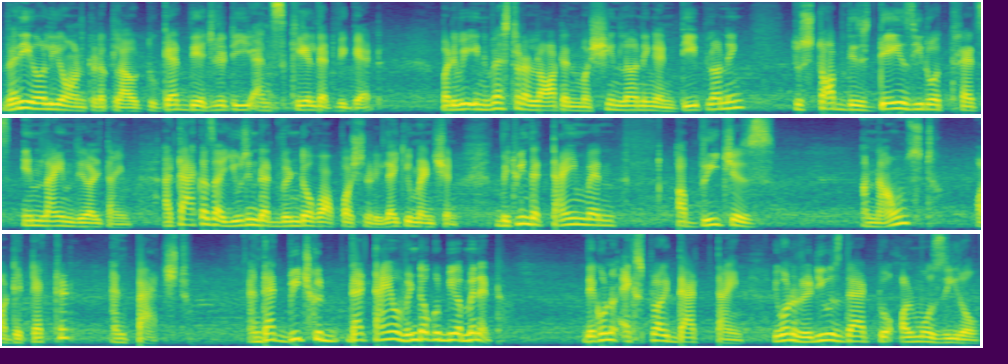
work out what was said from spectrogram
very early on to the cloud to get the agility and scale that we get. But we invested a lot in machine learning and deep learning to stop these day zero threats in line real time. Attackers are using that window of opportunity, like you mentioned, between the time when a breach is announced or detected and patched. And that breach could, that time window could be a minute. They're going to exploit that time. You want to reduce that to almost zero,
